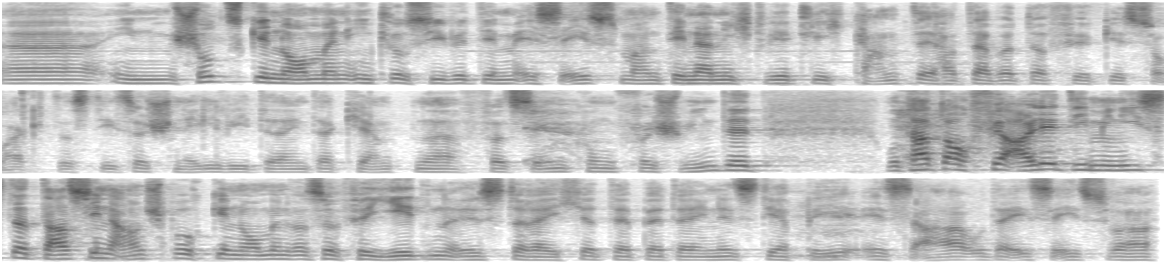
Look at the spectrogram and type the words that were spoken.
äh, in Schutz genommen, inklusive dem SS-Mann, den er nicht wirklich kannte, hat aber dafür gesorgt, dass dieser schnell wieder in der Kärntner Versenkung verschwindet und hat auch für alle die Minister das in Anspruch genommen, was er für jeden Österreicher, der bei der NSDAP, SA oder SS war,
